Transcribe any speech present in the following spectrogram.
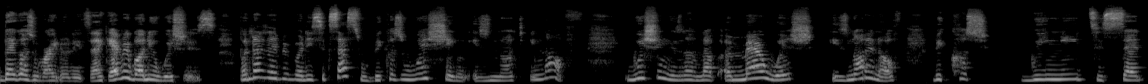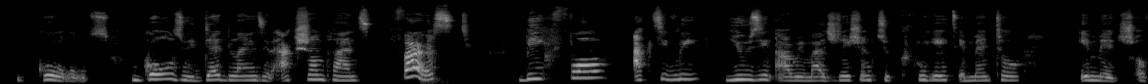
beggars will ride on it. Like everybody wishes, but not everybody's successful because wishing is not enough. Wishing is not enough. A mere wish is not enough because we need to set goals, goals with deadlines and action plans first before actively using our imagination to create a mental image of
